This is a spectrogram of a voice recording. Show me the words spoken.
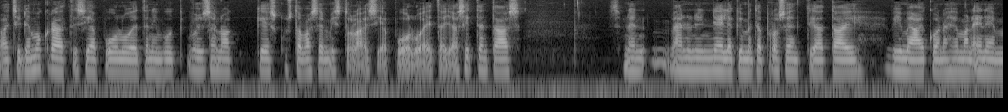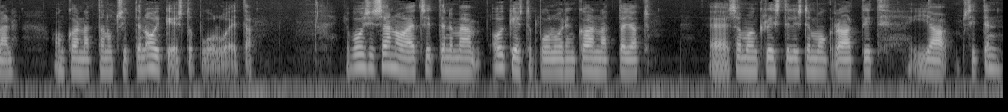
paitsi demokraattisia puolueita, niin voisi sanoa keskusta vasemmistolaisia puolueita. Ja sitten taas semmoinen niin 40 prosenttia tai viime aikoina hieman enemmän on kannattanut sitten oikeistopuolueita. Ja voisi sanoa, että sitten nämä oikeistopuolueiden kannattajat, samoin kristillisdemokraatit ja sitten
